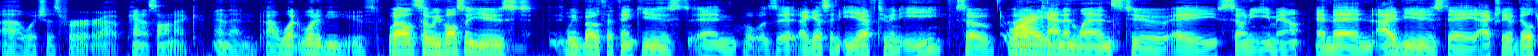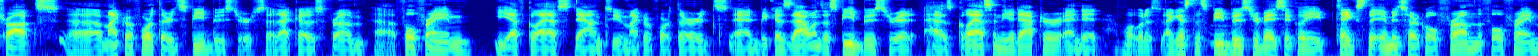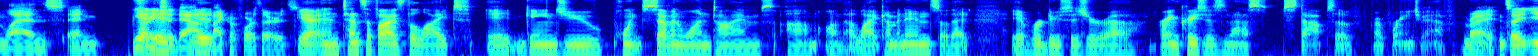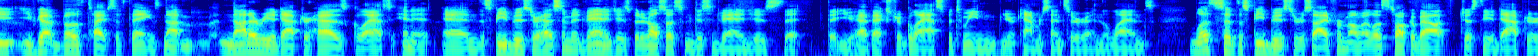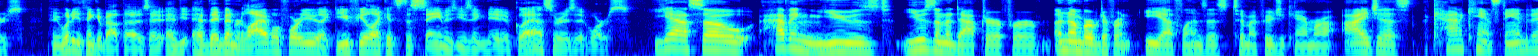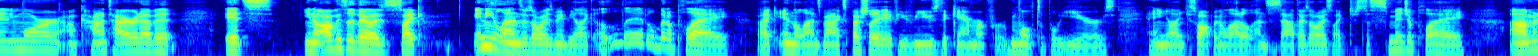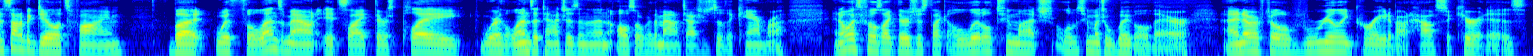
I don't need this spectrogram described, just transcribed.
uh, which is for uh, Panasonic. And then uh, what what have you used? Well, so we've also used we've both I think used and what was it? I guess an EF to an E, so Right. a Canon lens to a Sony E mount, and then I've used a actually a Viltrox uh, Micro Four Thirds speed booster, so that goes from uh, full frame. EF glass down to micro four thirds, and because that one's a speed booster, it has glass in the adapter, and it what would it, I guess the speed booster basically takes the image circle from the full frame lens and Yeah, shrinks it, it- down to micro four thirds. Yeah, it intensifies the light. It gains you 0.71 times um, on that light coming in, so that it reduces your uh, or increases the amount of stops of, of range you have. Right, and so you you've got both types of things. Not not every adapter has glass in it, and the speed booster has some advantages, but it also has some disadvantages that that you have extra glass between your camera sensor and the lens. Let's set the speed booster aside for a moment. Let's talk about just the adapters. I mean, what do you think about those? Have you, have they been reliable for you? Like, do you feel like it's the same as using native glass, or is it worse? Yeah, so having used used an adapter for a number of different EF lenses to my Fuji camera, I just kind of can't stand it anymore. I'm kind of tired of it. It's you know obviously there's like any lens, there's always maybe like a little bit of play like in the lens mount, especially if you've used the camera for multiple years and you're like swapping a lot of lenses out. There's always like just a smidge of play, um, and it's not a big deal. It's fine. But with the lens mount, it's like there's play where the lens attaches and then also where the mount attaches to the camera. And it always feels like there's just like a little too much, a little too much wiggle there. And I never feel really great about how secure it is.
